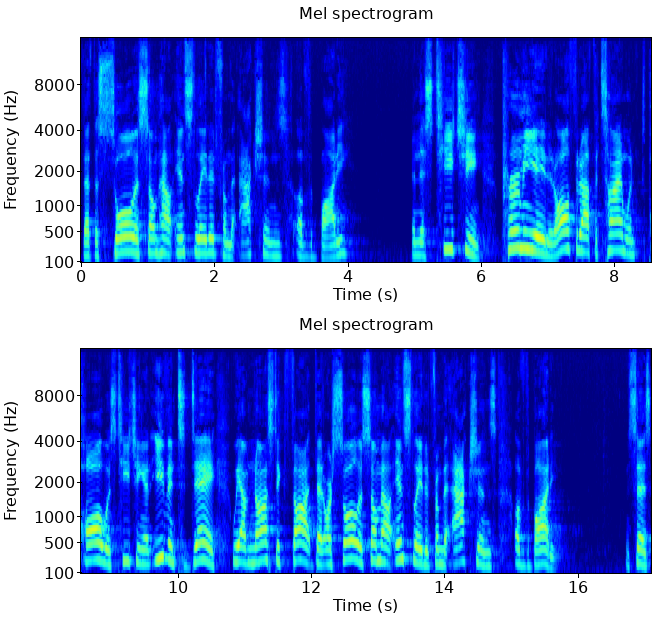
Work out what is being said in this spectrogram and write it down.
that the soul is somehow insulated from the actions of the body. And this teaching permeated all throughout the time when Paul was teaching. And even today, we have Gnostic thought that our soul is somehow insulated from the actions of the body. It says,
